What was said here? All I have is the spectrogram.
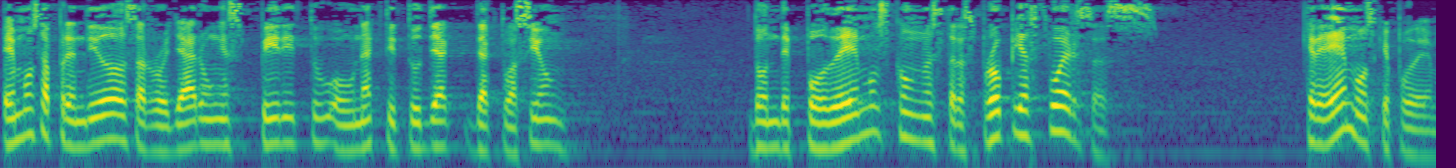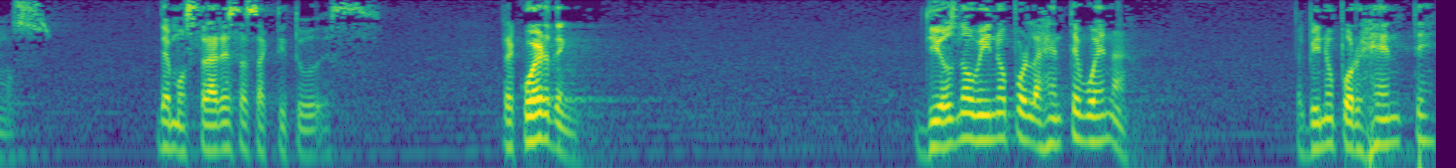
hemos aprendido a desarrollar un espíritu o una actitud de, actuación donde podemos con nuestras propias fuerzas, creemos que podemos demostrar esas actitudes. Recuerden, Dios no vino por la gente buena, Él vino por gente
